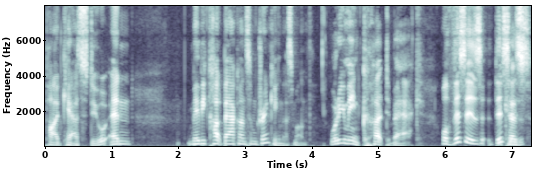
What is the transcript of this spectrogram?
podcasts do and maybe cut back on some drinking this month. What do you mean cut back? Well, this is this Because- is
